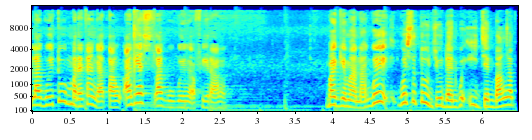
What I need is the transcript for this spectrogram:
lagu itu mereka nggak tahu alias lagu gue nggak viral. Bagaimana? Gue gue setuju dan gue izin banget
